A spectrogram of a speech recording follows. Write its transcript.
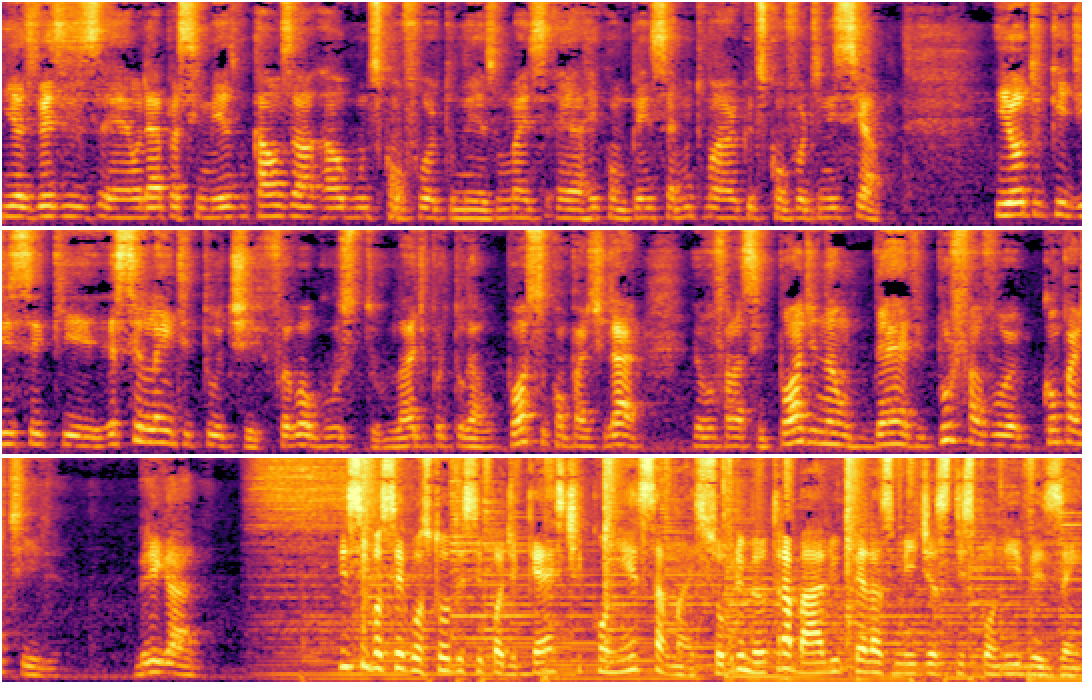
E às vezes é, olhar para si mesmo causa algum desconforto mesmo, mas é, a recompensa é muito maior que o desconforto inicial. E outro que disse que excelente Tuti, foi o Augusto, lá de Portugal. Posso compartilhar? Eu vou falar assim: pode, não, deve, por favor, compartilhe. Obrigado. E se você gostou desse podcast, conheça mais sobre o meu trabalho pelas mídias disponíveis em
